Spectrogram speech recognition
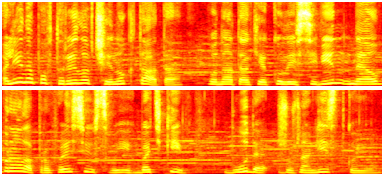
Аліна повторила вчинок тата. Вона, так як колись і він, не обрала професію своїх батьків, буде журналісткою.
